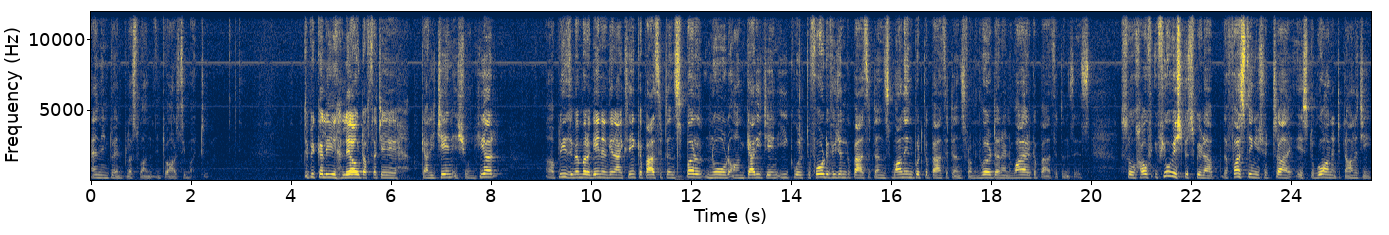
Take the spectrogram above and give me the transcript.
n into n plus 1 into R c by 2. Typically, layout of such a carry chain is shown here. Uh, please remember again and again I am saying capacitance per node on carry chain equal to 4 diffusion capacitance, 1 input capacitance from inverter and wire capacitances so, how if you wish to speed up the first thing you should try is to go on a technology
